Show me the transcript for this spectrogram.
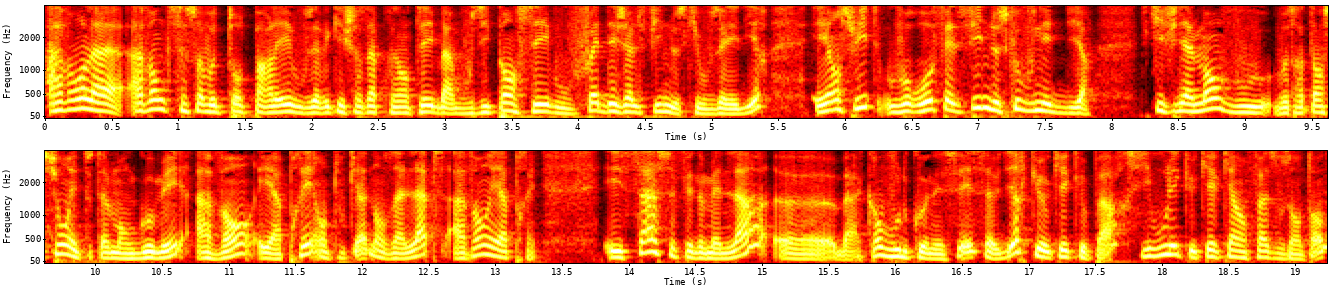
avant la, avant que ce soit votre tour de parler, vous avez quelque chose à présenter, ben vous y pensez, vous faites déjà le film de ce que vous allez dire, et ensuite vous refaites le film de ce que vous venez de dire. Ce qui finalement, vous, votre attention est totalement gommée avant et après, en tout cas dans un laps avant et après. Et ça, ce phénomène-là, euh, ben, quand vous le connaissez, ça veut dire que quelque part, si vous voulez que quelqu'un en face vous entende,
